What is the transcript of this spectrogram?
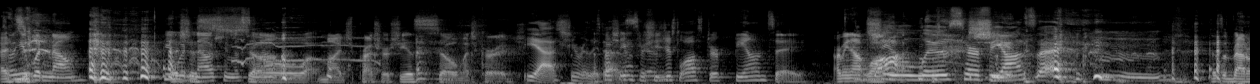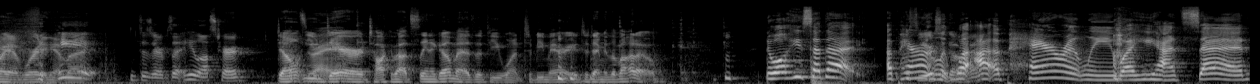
so he wouldn't know. He wouldn't know. She must know. so much pressure. She has so much courage. yeah she really Especially does after she just lost her fiance. I mean, not she lost. lose her She- fiance That's a bad way of wording it, He but deserves it. He lost her. don't That's you right. dare talk about Selena Gomez if you want to be married to Demi Lovato. No, well, he said that apparently. ago, what right? uh, apparently what he had said,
